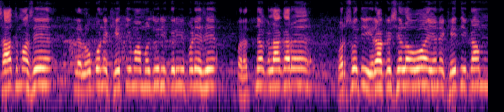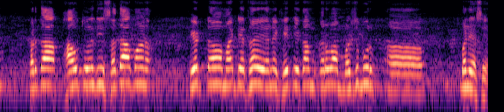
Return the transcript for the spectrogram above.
સાથમાં છે એટલે લોકોને ખેતીમાં મજૂરી કરવી પડે છે. પણ રત્ન કલાકાર વર્ષોથી હીરા ખસેલા હોય અને ખેતી કામ કરતાં ફાવતું નથી. છતાં પણ પેટ માટે થઈ અને ખેતી કામ કરવા મજબૂર બને છે.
